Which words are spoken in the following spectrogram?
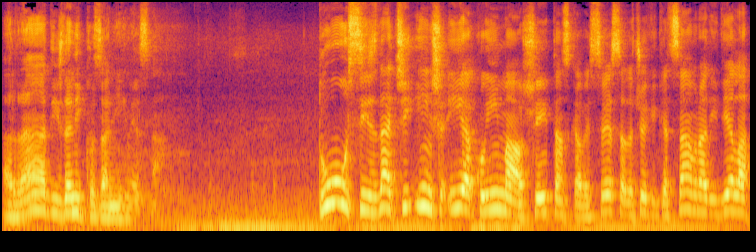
radiš da niko za njih ne zna. Tu si, znači, inša, iako ima šeitanska vesvesa, da čovjek i kad sam radi dijela,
